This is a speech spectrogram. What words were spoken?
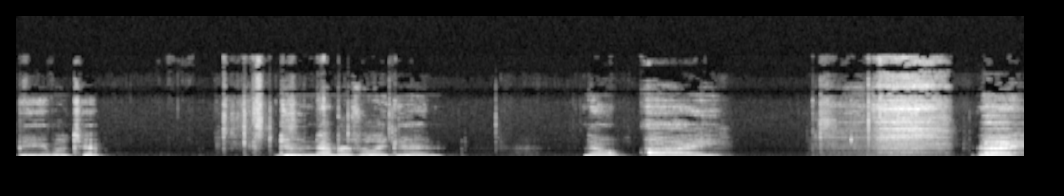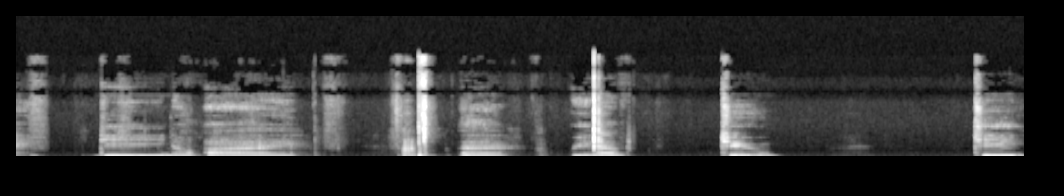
be able to do numbers really good. No, I, uh, D, no, I, uh, we have two T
